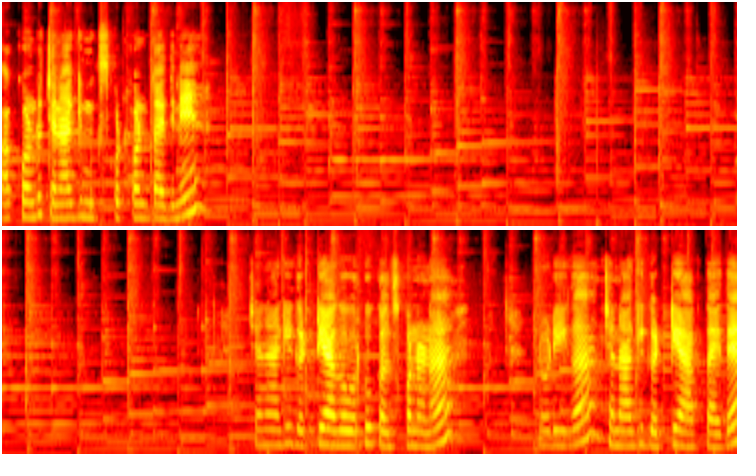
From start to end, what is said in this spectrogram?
ಹಾಕ್ಕೊಂಡು ಚೆನ್ನಾಗಿ ಮಿಕ್ಸ್ ಕೊಟ್ಕೊಳ್ತಾ ಇದ್ದೀನಿ. ಚೆನ್ನಾಗಿ ಗಟ್ಟಿ ಆಗೋವರೆಗೂ ಕಲಿಸ್ಕೊಳ್ಳೋಣ ನೋಡಿ ಈಗ ಚೆನ್ನಾಗಿ ಗಟ್ಟಿ ಆಗ್ತಾ ಇದೆ.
